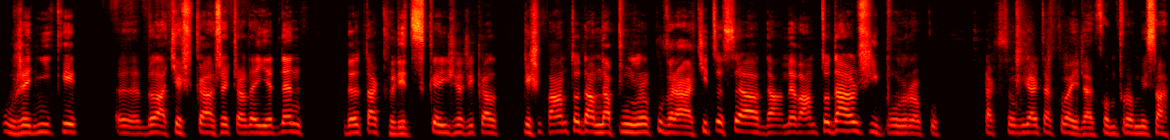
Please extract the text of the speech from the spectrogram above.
úředníky e, byla těžká řeč, ale jeden byl tak lidský, že říkal, když vám to dám na půl roku, vrátíte se a dáme vám to další půl roku tak jsme udělali takový kompromis a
